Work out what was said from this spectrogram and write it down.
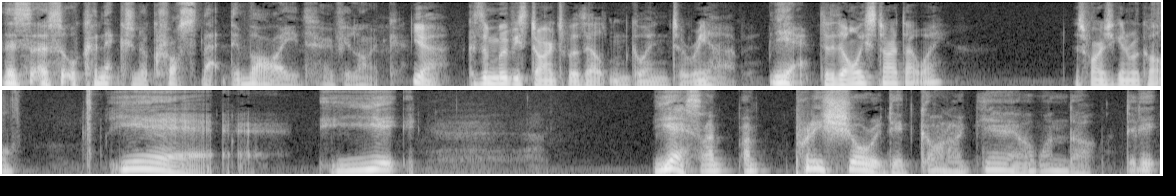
there's a sort of connection across that divide, if you like. Yeah, because the movie starts with Elton going to rehab. Yeah, Did it always start that way, as far as you can recall? yeah, yeah. Yes, I'm I'm pretty sure it did. God, I, yeah, I wonder. Did it?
